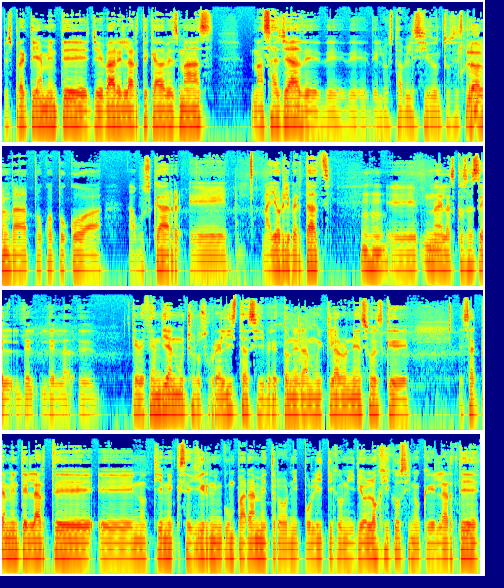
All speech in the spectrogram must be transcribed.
pues prácticamente llevar el arte cada vez más más allá de, de, lo establecido. Entonces también va poco a poco a, a buscar eh, mayor libertad. Eh, una de las cosas del, eh, que defendían mucho los surrealistas y Bretón era muy claro en eso es que exactamente el arte no tiene que seguir ningún parámetro ni político ni ideológico, sino que el arte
